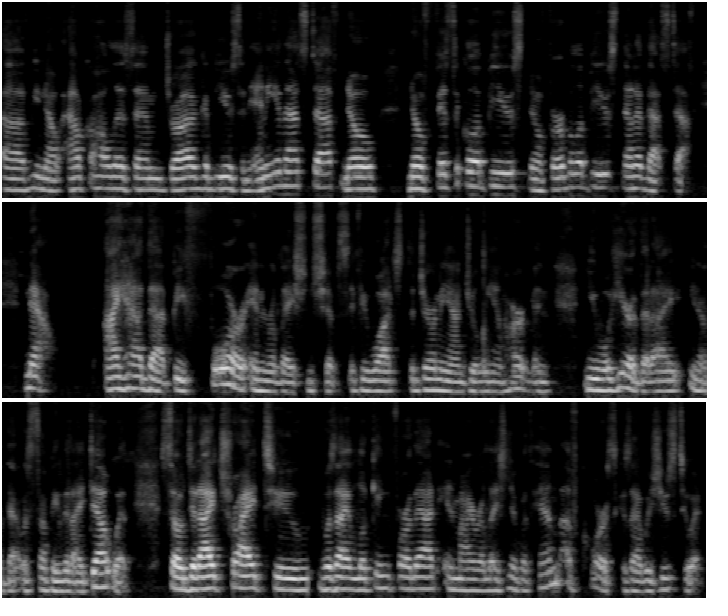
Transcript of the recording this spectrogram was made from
of, you know, alcoholism, drug abuse, and any of that stuff. No, no physical abuse, no verbal abuse, none of that stuff. Now, I had that before in relationships. If you watch the journey on Julianne Hartman, you will hear that I, you know, that was something that I dealt with. So, did I try to, was I looking for that in my relationship with him? Of course, because I was used to it.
